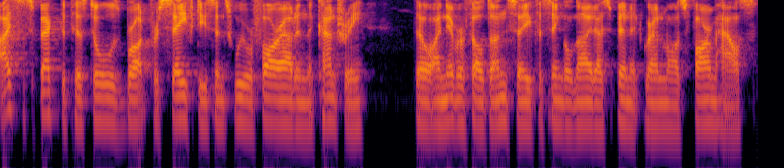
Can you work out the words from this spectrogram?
I suspect the pistol was brought for safety since we were far out in the country, though I never felt unsafe a single night I spent at Grandma's farmhouse.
